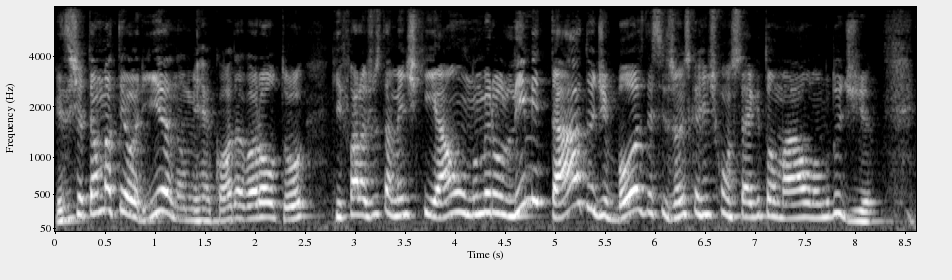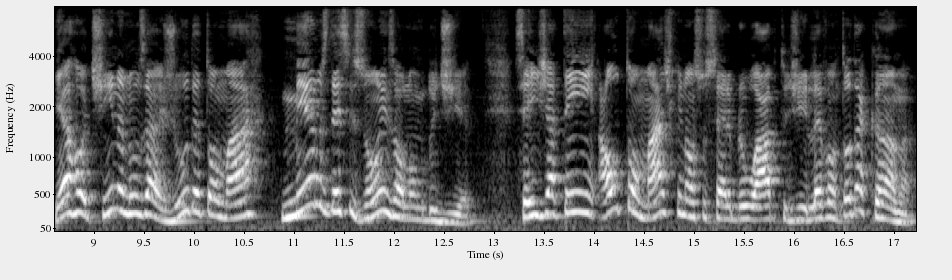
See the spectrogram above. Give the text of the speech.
Existe até uma teoria, não me recordo agora o autor, que fala justamente que há um número limitado de boas decisões que a gente consegue tomar ao longo do dia. E a rotina nos ajuda a tomar menos decisões ao longo do dia. Se a gente já tem automático em nosso cérebro o hábito de levantou da cama,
